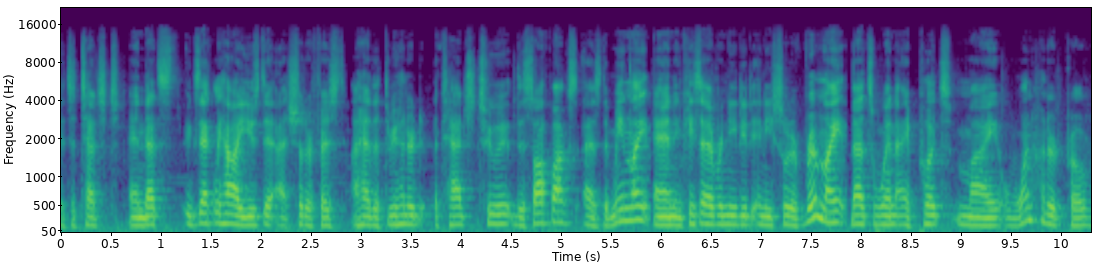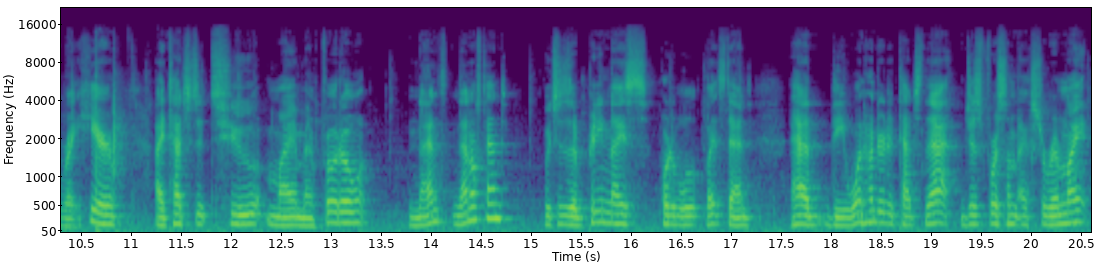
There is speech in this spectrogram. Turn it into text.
It's attached and that's exactly how I used it at Shutterfest. I had the 300 attached to it, the softbox as the main light. And in case I ever needed any sort of rim light, that's when I put my 100 Pro right here. I attached it to my Manfrotto nan nano stand, which is a pretty nice portable light stand. I had the 100 attached to that just for some extra rim light.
